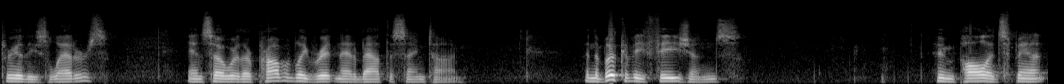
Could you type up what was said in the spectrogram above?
three of these letters. And so they're probably written at about the same time. In the book of Ephesians, whom Paul had spent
